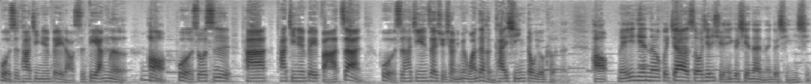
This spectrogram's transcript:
或者是他今天被老师刁了，哈、嗯，或者说是他他今天被罚站，或者是他今天在学校里面玩得很开心，都有可能。好，每一天呢，回家的时候先选一个现在的那个心情，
